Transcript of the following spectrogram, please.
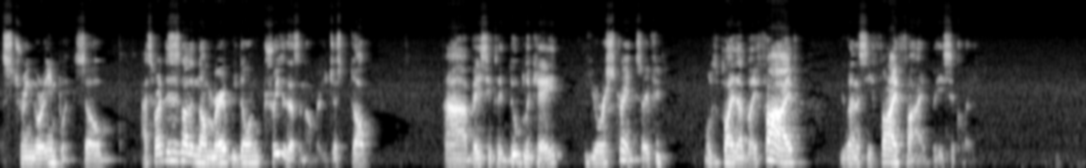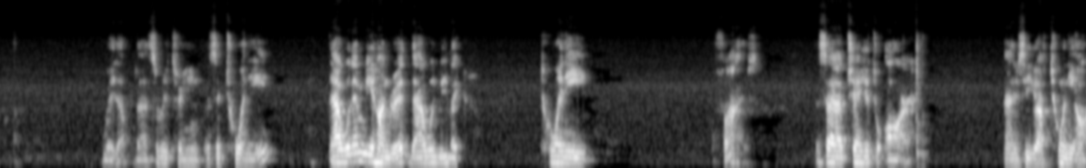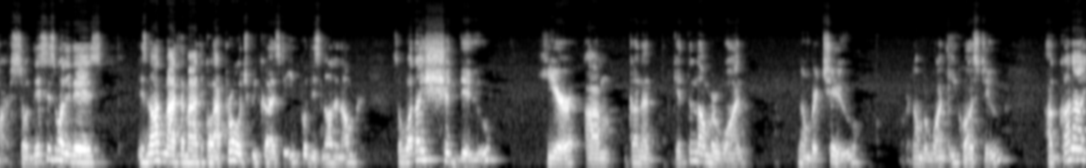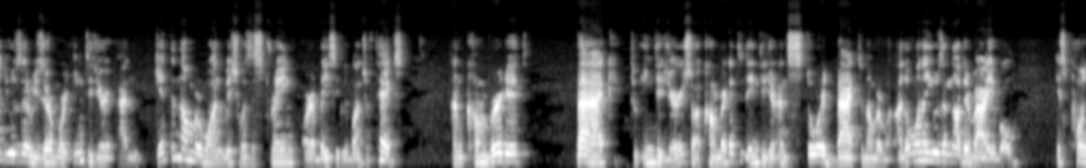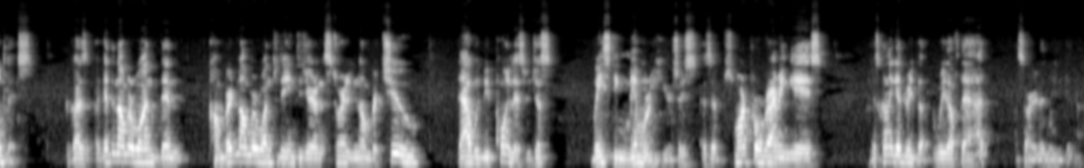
string or input. So as far as this is not a number, we don't treat it as a number. You just double, uh, basically duplicate your string. So if you multiply that by 5, you're going to see 5, 5 basically. wait up that's a return let's say 20 that wouldn't be 100 that would be like 25 let's uh, change it to R. And you see you have 20 R's so this is what it is. It's not mathematical approach because the input is not a number. So what I should do here I'm gonna get the number one number two number one equals to I'm gonna use the reserved word integer and get the number one which was a string or basically a bunch of text and convert it back to integer. So I convert it to the integer and store it back to number one. I don't want to use another variable. It's pointless because I get the number one, then convert number one to the integer and store it in number two. That would be pointless. We're just wasting memory here. So as a smart programming is, just gonna get rid of, rid of that. Sorry, let me get that.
